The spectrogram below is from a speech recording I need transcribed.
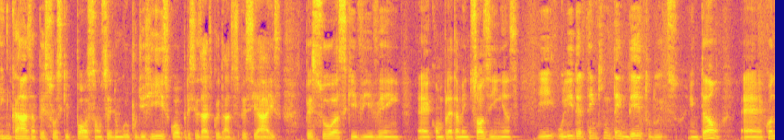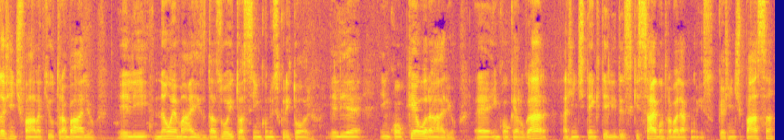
em casa pessoas que possam ser de um grupo de risco ou precisar de cuidados especiais, pessoas que vivem é, completamente sozinhas e o líder tem que entender tudo isso. Então, é, quando a gente fala que o trabalho ele não é mais das 8 às 5 no escritório, ele é em qualquer horário, é, em qualquer lugar, a gente tem que ter líderes que saibam trabalhar com isso. Porque a gente passa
